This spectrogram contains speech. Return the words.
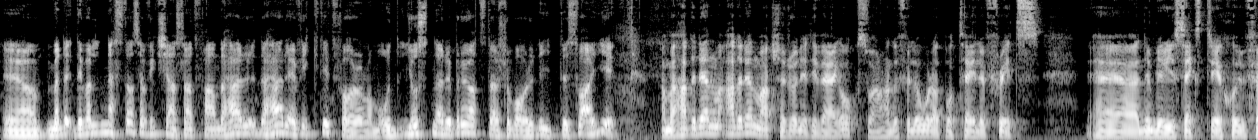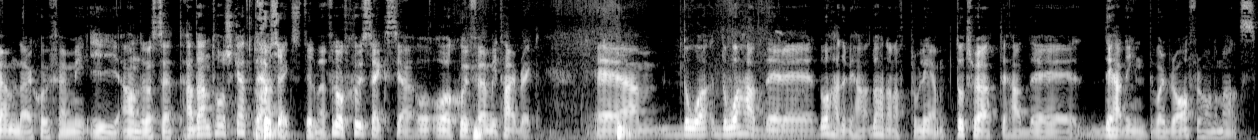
Eh, men det, det, var nästan så jag fick känslan att fan det här, det här är viktigt för honom och just när det bröts där så var det lite svajigt. Ja, men hade, den, hade den matchen runnit iväg också, han hade förlorat mot Taylor Fritz Eh, det blir ju 6-3, 7-5 där, 7-5 i, i, andra set. Hade han torskat den... 7-6 till och med. Förlåt, 7-6 ja, och, och 7-5 i tiebreak. Eh, då, då, hade, då, hade vi, då hade han haft problem. Då tror jag att det hade, det hade inte varit bra för honom alls.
